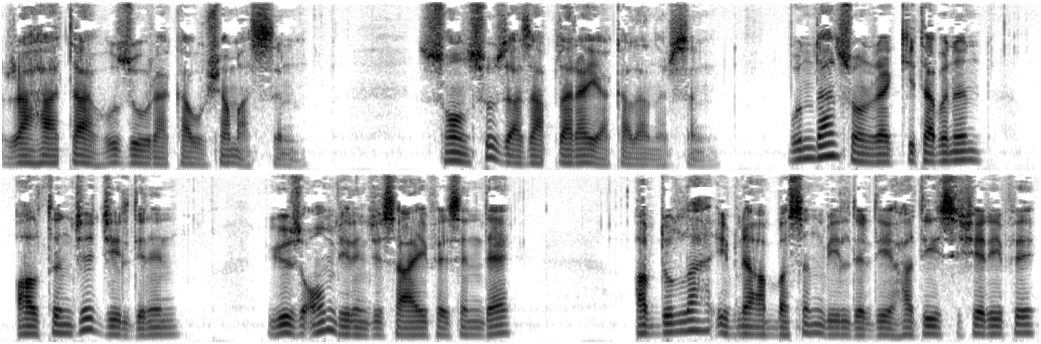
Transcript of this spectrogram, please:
rahata, huzura kavuşamazsın. Sonsuz azaplara yakalanırsın. Bundan sonra kitabının altıncı cildinin 111. sayfasında Abdullah İbni Abbas'ın bildirdiği hadisi şerifi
